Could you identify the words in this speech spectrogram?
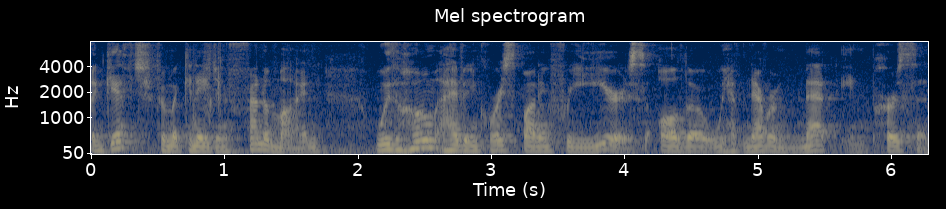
a gift from a Canadian friend of mine with whom I have been corresponding for years, although we have never met in person.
